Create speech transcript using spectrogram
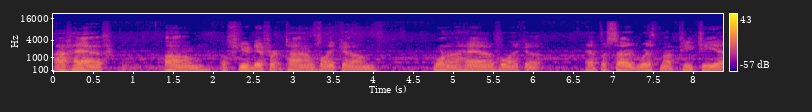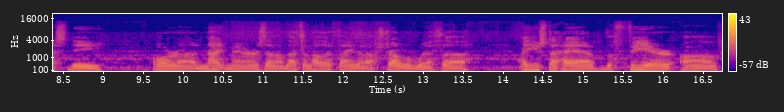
I have um, a few different times, like um, when I have like a episode with my PTSD or uh, nightmares. Uh, that's another thing that I've struggled with. Uh, I used to have the fear of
